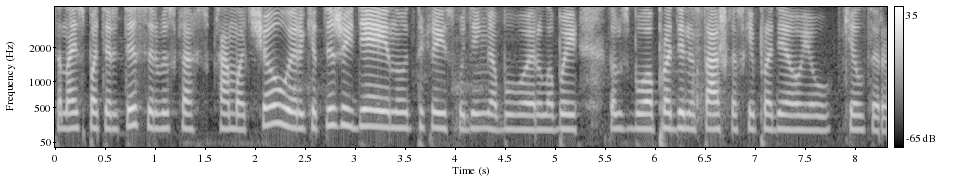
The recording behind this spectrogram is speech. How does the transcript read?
tenais patirtis ir viskas, ką mačiau ir kiti žaidėjai, nu, tikrai įspūdinga buvo ir labai toks buvo pradinis taškas, kai pradėjau jau kilti ir,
